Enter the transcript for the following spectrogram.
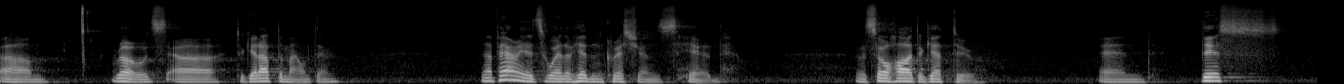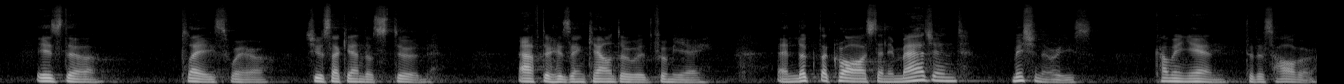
um, roads uh, to get up the mountain. And apparently, it's where the hidden Christians hid. It was so hard to get to. And this is the place where Shusaku Endo stood after his encounter with Fumie and looked across and imagined missionaries coming in to this harbor.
